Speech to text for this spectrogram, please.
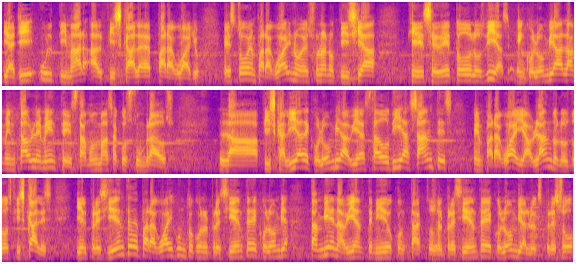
y allí ultimar al fiscal eh, paraguayo. Esto en Paraguay no es una noticia que se dé todos los días. En Colombia lamentablemente estamos más acostumbrados. La Fiscalía de Colombia había estado días antes en Paraguay hablando los dos fiscales y el presidente de Paraguay junto con el presidente de Colombia también habían tenido contactos. El presidente de Colombia lo expresó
